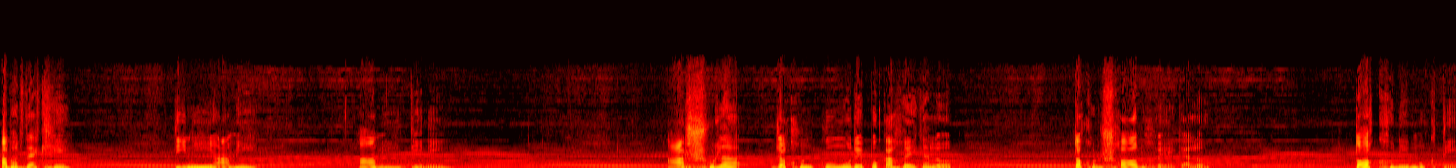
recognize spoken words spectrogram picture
আবার দেখে, তিনি আমি আমি তিনি। আরশুলা যখন কুমুরে পোকা হয়ে গেল, তখন সব হয়ে গেল। তখনই মুক্তি।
